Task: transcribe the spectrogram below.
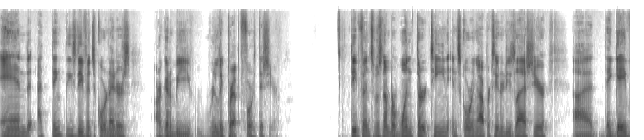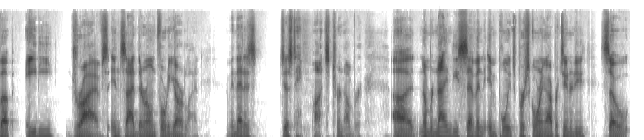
and I think these defensive coordinators are going to be really prepped for it this year. Defense was number 113 in scoring opportunities last year. Uh, they gave up 80 drives inside their own 40 yard line. I mean, that is just a monster number. Uh, number 97 in points per scoring opportunity. So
